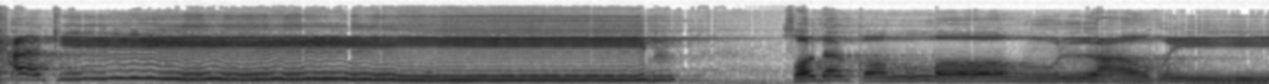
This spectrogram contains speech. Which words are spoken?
الحكيم. صدق الله العظيم.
